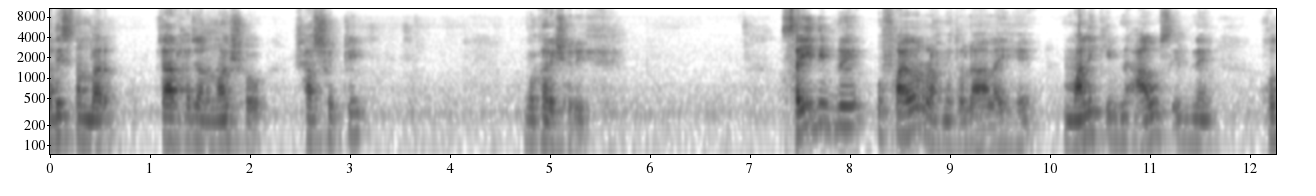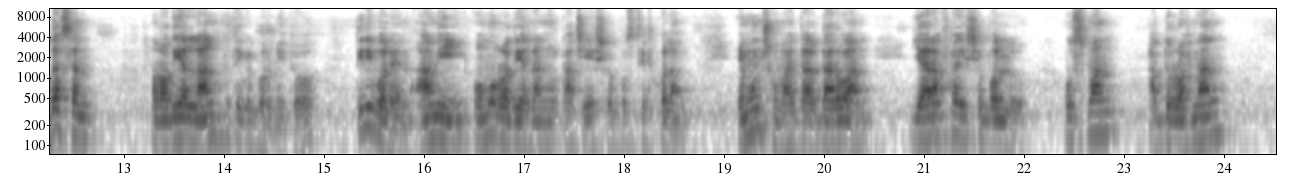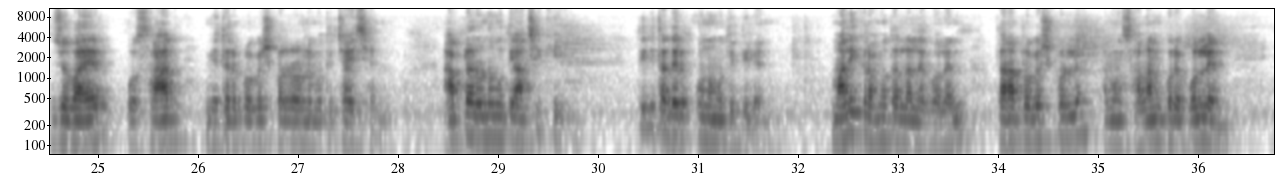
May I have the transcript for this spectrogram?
হাদিস নাম্বার চার হাজার নয়শো সাতষট্টি, বুখারি শরীফ। সঈদ ইবনে উফায়র রহমতুল্লাহ আলাইহে মালিক ইবনে আউস ইবনে হুদাসান রদিয়াল্লাহু থেকে বর্ণিত, তিনি বলেন, আমি ওমর রদিয়াল্লাহুর কাছে এসে উপস্থিত হলাম। এমন সময় তার দারোয়ান ইয়ারাফা এসে বলল ওসমান আব্দুর রহমান, জুবায়ের ও সাদ ভেতরে প্রবেশ করার অনুমতি চাইছেন। আপনার অনুমতি আছে কি? তিনি তাদের অনুমতি দিলেন। মালিক রহমতুল্লাহ বলেন, তারা প্রবেশ করলেন এবং সালাম করে বললেন,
